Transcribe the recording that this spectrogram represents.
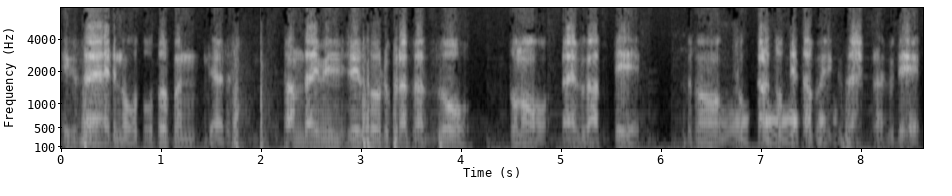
EXILE の弟分である三代目 J SOUL BROTHERS を、とのライブがあって、その、そっから撮ってた分 EXILE TRIBE で、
